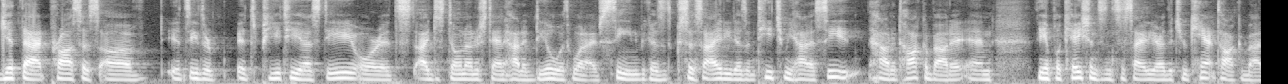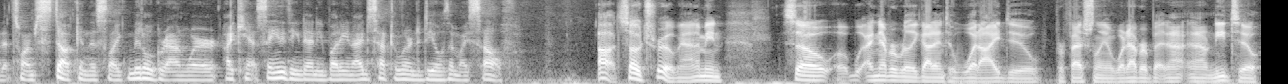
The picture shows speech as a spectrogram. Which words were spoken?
get that process of it's either it's PTSD or it's I just don't understand how to deal with what I've seen because society doesn't teach me how to see how to talk about it. And the implications in society are that you can't talk about it so I'm stuck in this like middle ground where I can't say anything to anybody and I just have to learn to deal with it myself. Oh, it's so true, man. I mean, so uh, I never really got into what I do professionally or whatever, but I don't need to.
